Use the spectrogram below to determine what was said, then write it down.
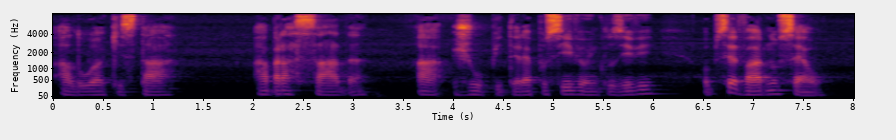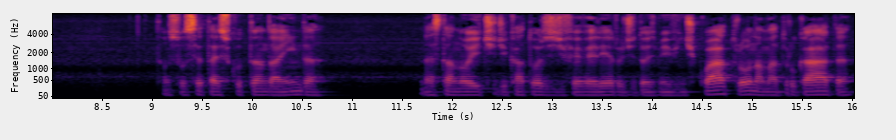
a lua que está abraçada a Júpiter. É possível, inclusive, observar no céu. Então, se você está escutando ainda nesta noite de 14 de fevereiro de 2024 ou na madrugada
